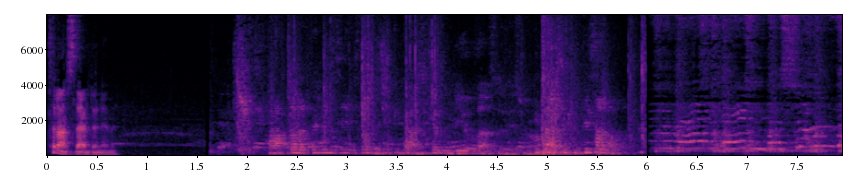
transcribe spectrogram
Transfer dönemi. Taraftar takım seni istemiyor. Çık git artık. Başkanım bir yıldan sözleşmem Git artık. Pis adam. en başında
